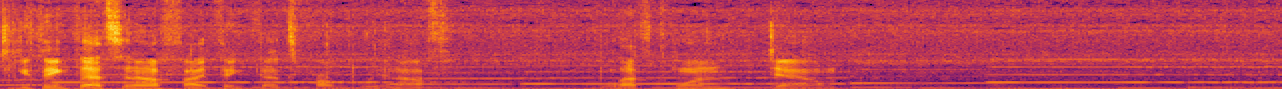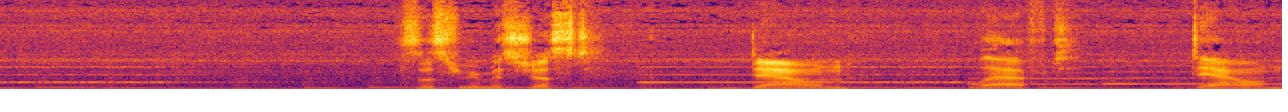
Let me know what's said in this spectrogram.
Do you think that's enough? I think that's probably enough. Left one, down. So this room is just down, left, down,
